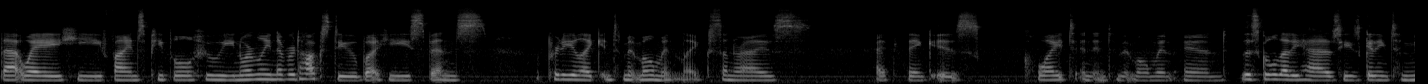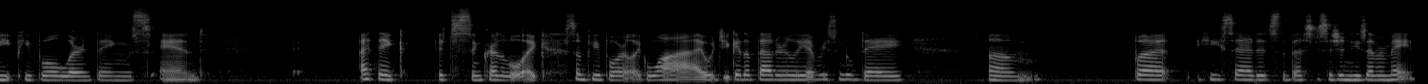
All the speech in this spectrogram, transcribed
that way he finds people who he normally never talks to, but he spends a pretty like intimate moment, like sunrise I think is quite an intimate moment and this goal that he has, he's getting to meet people, learn things, and I think it's incredible. Like some people are like, why would you get up that early every single day? Um, but he said it's the best decision he's ever made.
